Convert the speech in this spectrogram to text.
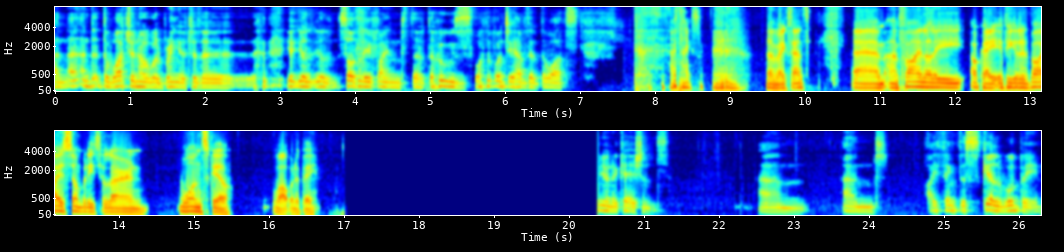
and and, the, what you know will bring you to the you, you'll you'll suddenly find the the who's once you have the the what's. Nice. That makes sense. Um, and finally, okay, if you could advise somebody to learn one skill, what would it be? communications. Um, and I think the skill would be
